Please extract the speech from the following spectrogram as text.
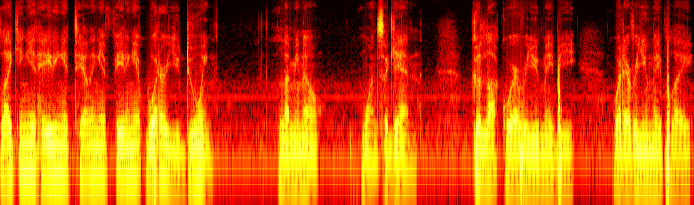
Liking it, hating it, tailing it, fading it. What are you doing? Let me know. Once again, good luck wherever you may be, whatever you may play.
